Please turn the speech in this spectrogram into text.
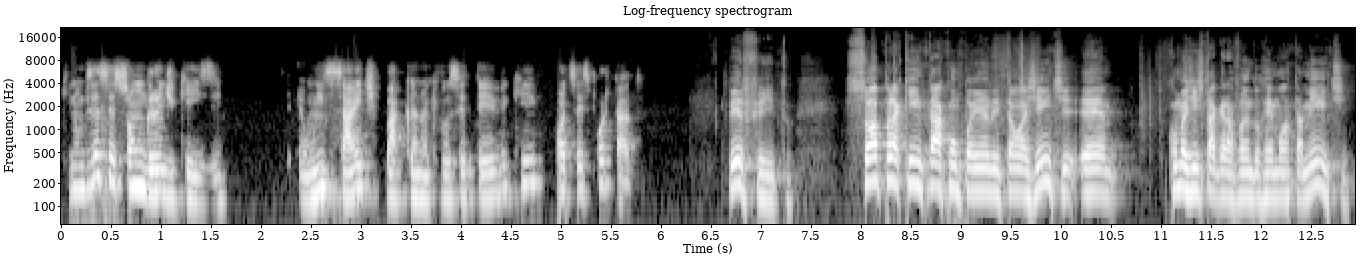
que não precisa ser só um grande case, é um insight bacana que você teve que pode ser exportado. Perfeito. Só para quem está acompanhando então a gente, é, como a gente está gravando remotamente,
